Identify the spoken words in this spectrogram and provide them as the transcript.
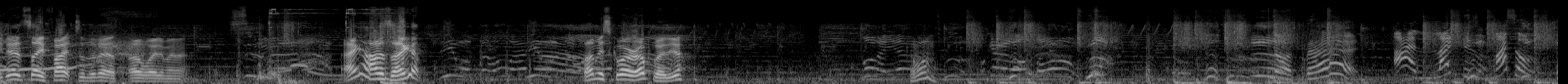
He did say fight to the death. Oh, wait a minute. Hang on a second. Let me square up with you. Come on. Not bad. I like his muscles!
